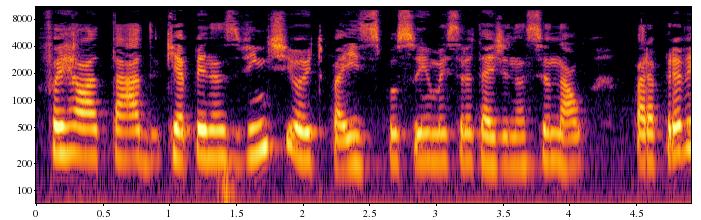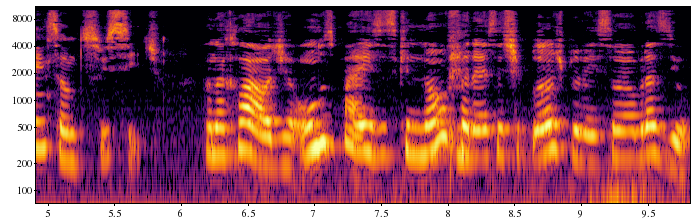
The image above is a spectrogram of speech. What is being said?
Foi relatado que apenas 28 países possuem uma estratégia nacional para a prevenção do suicídio. Ana Cláudia, um dos países que não oferece este plano de prevenção é o Brasil.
